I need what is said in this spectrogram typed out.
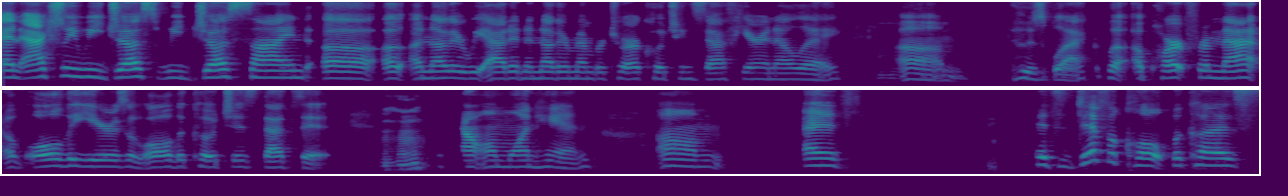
And actually we just we just signed uh, a, another we added another member to our coaching staff here in la mm-hmm. um who's black. But apart from that of all the years of all the coaches that's it. Mm-hmm. count on one hand. Um and it's it's difficult because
